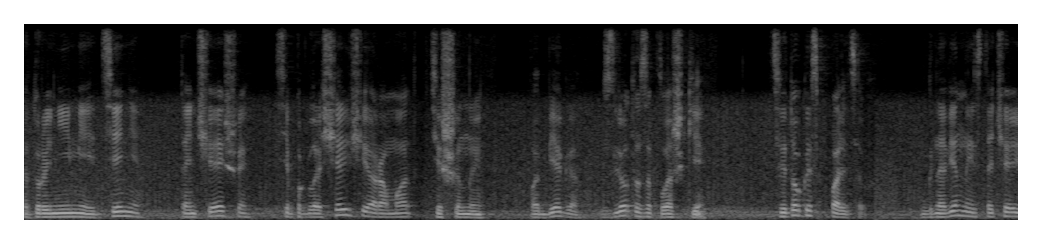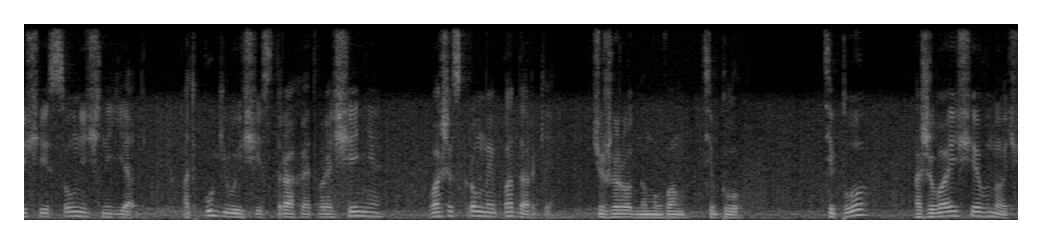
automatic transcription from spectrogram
который не имеет тени, тончайший, всепоглощающий аромат тишины, побега, взлета за флажки. Цветок из пальцев, мгновенно источающий солнечный яд, отпугивающий страх и отвращение, ваши скромные подарки чужеродному вам теплу. Тепло оживающая в ночь,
